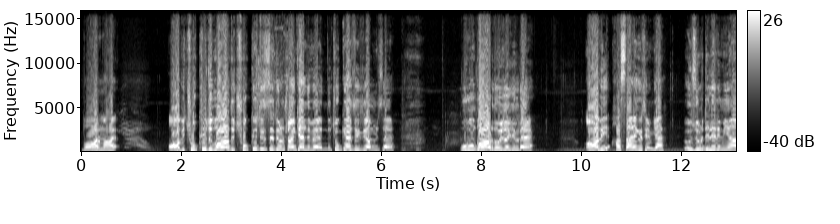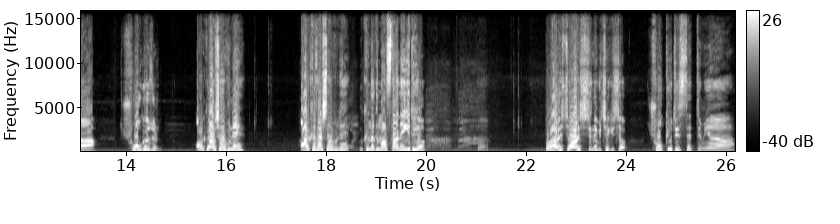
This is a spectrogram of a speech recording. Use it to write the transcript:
Bağırma hay... Abi çok kötü bağırdı. Çok kötü hissediyorum şu an kendimi. Çok gerçekçi yapmışlar. O mu bağırdı o şekilde? Abi hastaneye götüreyim gel. Özür dilerim ya. Çok özür. Arkadaşlar bu ne? Arkadaşlar bu ne? Ikın akın hastaneye gidiyor. Bağırış çağırış içinde bir çekişi. Çok kötü hissettim ya.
